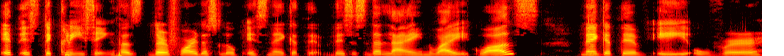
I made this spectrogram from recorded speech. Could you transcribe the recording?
it is decreasing. Thus, therefore, the slope is negative. This is the line y equals negative a over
